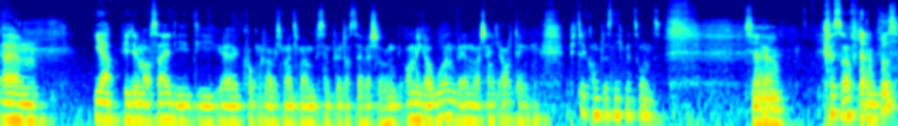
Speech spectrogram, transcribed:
ähm, ja, wie dem auch sei, die, die äh, gucken, glaube ich, manchmal ein bisschen blöd aus der Wäsche. Und Omega-Uhren werden wahrscheinlich auch denken, bitte kommt es nicht mehr zu uns. Tja, Ja. Christoph, Stadt am Fluss?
